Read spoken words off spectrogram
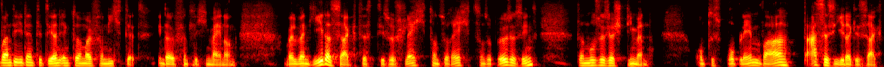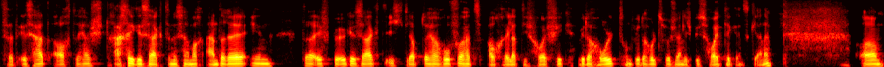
waren die Identitären irgendwann mal vernichtet in der öffentlichen Meinung. Weil wenn jeder sagt, dass die so schlecht und so rechts und so böse sind, dann muss es ja stimmen. Und das Problem war, dass es jeder gesagt hat. Es hat auch der Herr Strache gesagt und es haben auch andere in der FPÖ gesagt. Ich glaube, der Herr Hofer hat es auch relativ häufig wiederholt und wiederholt es wahrscheinlich bis heute ganz gerne. Ähm,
